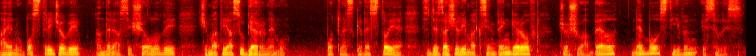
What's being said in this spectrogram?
a Janu Bostridgeovi, Andreasi Šolovi či Matiasu Gernemu. Potlesk ve stoje zde zažili Maxim Wengerov, Joshua Bell nebo Steven Isselis.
